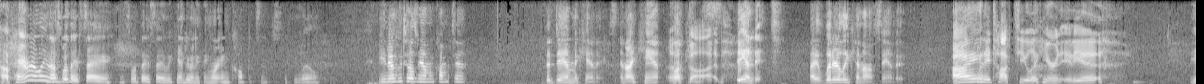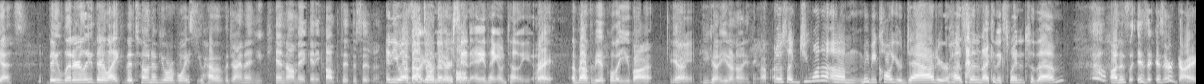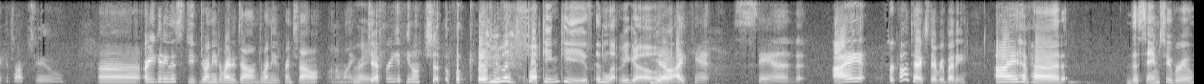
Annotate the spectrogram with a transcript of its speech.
Apparently, that's mm. what they say. That's what they say. We can't do anything. We're incompetent, if you will. You know who tells me I'm incompetent? The damn mechanics, and I can't Oh, fucking God. stand it. I literally cannot stand it. I when they talk to you like you're an idiot. yes, they literally they're like the tone of your voice. You have a vagina, and you cannot make any competent decision. And you also about don't understand anything I'm telling you. right about the vehicle that you bought. Yeah, Right. you can you don't know anything about And it that. was like, do you want to um maybe call your dad or your husband and I can explain it to them? Honestly, is it is there a guy I could talk to? Uh, are you getting this? Do, do I need to write it down? Do I need to print it out? And I'm like, Right. Jeffrey, if you don't shut the fuck up, Give me my fucking keys and let me go. yo, I can't stand. I, for context, everybody, I have had the same Subaru,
